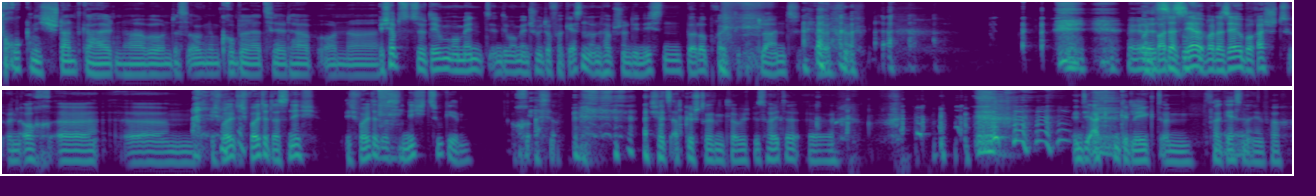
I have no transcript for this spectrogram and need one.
Druck nicht standgehalten habe und das irgendeinem Kumpel erzählt habe. Und äh, Ich habe es zu dem Moment, in dem Moment schon wieder vergessen und habe schon die nächsten Böllerprojekte geplant. äh, und war da, sehr, war da sehr überrascht und auch, äh, ähm, ich, wollt, ich wollte das nicht. Ich wollte das nicht zugeben. Auch, also, ich hätte es abgestritten, glaube ich, bis heute äh, in die Akten gelegt und vergessen einfach.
